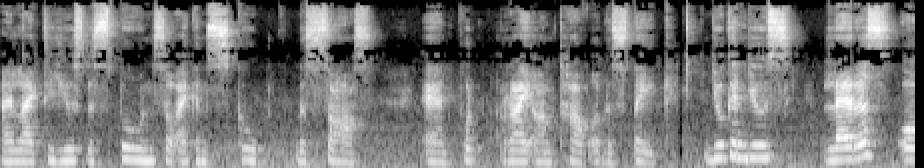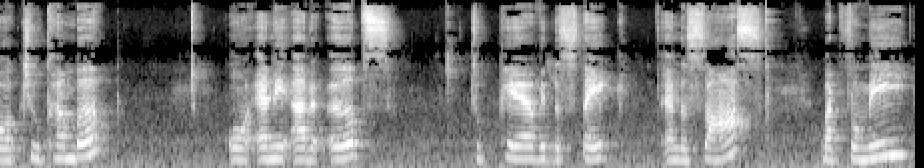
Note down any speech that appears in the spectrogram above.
I like to use the spoon so I can scoop the sauce and put right on top of the steak. You can use lettuce or cucumber or any other herbs to pair with the steak and the sauce. But for me,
